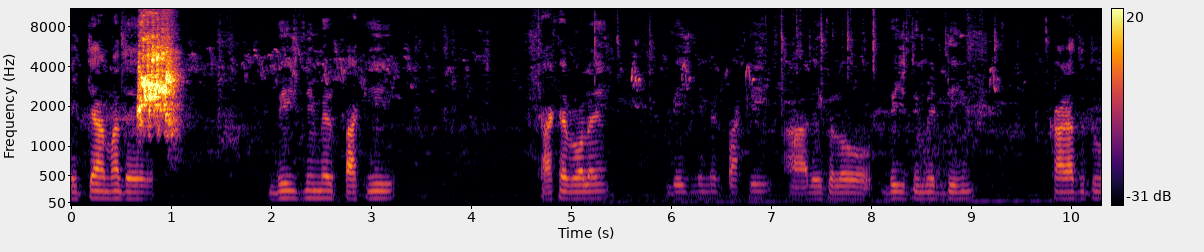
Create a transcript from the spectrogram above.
এইটা আমাদের বীজ ডিমের পাখি কাকে বলে বীজ ডিমের পাখি আর এগুলো বীজ ডিমের ডিম। কারা দুটো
